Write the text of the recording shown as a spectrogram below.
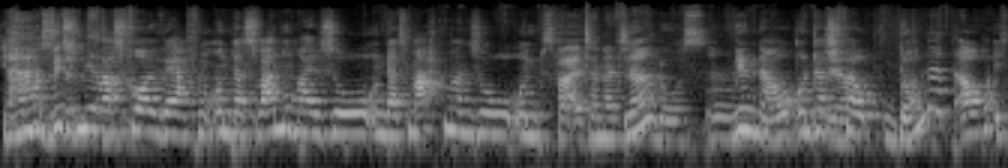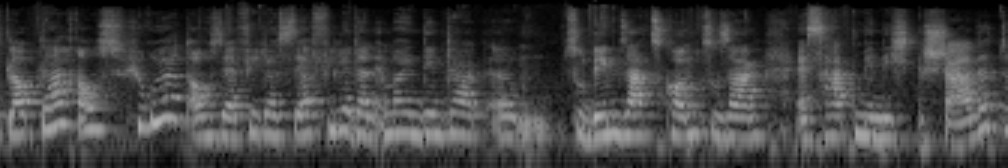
ja, musste willst du mir was vorwerfen und das war nun mal so und das macht man so und Das war alternativlos. Ne? Genau, und das Ja. verdonnert auch, ich glaube, daraus rührt auch sehr viel, dass sehr viele dann immer in dem Tag ähm, zu dem Satz kommen, zu sagen, es hat mir nicht geschadet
